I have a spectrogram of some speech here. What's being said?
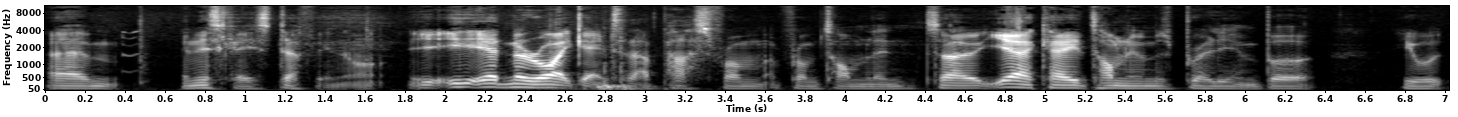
Um, in this case, definitely not. He, he had no right getting to that pass from from Tomlin. So yeah, okay, Tomlin was brilliant, but he would,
